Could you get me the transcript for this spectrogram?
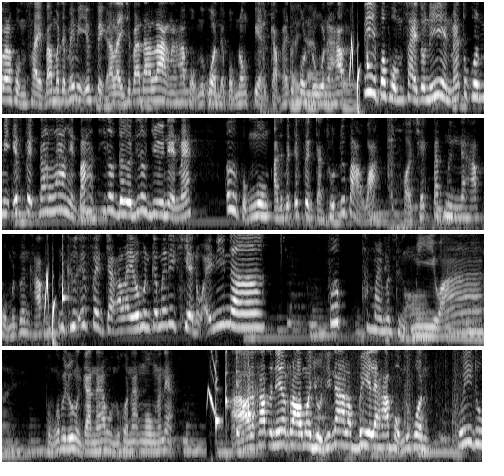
เวลาผมใส่ไปมันจะไม่มีเอฟเฟกต์อะไรใช่ปะด้านล่างนะครับผมทุกคนเดี๋ยวผมลองเปลี่ยนกลับให้ทุกคนดูนะครับนี่พอผมใส่ตัวนี้เห็นไหมทุกคนมีเอฟเฟกต์ด้านล่างเห็นปะที่เราเดินที่เรายืนเห็นไหมเออผมงงอาจจะเป็นเอฟเฟกต์จากชุดหรือเปล่าวะ ขอเช็คแป๊บหนึ่งนะครับผมเพื่อนๆครับ มันคือเอฟเฟกต์จากอะไรวะมันก็ไม่ได้เขียนไว้นี่นะฟึบทำไมมันถึงมีวะผผมก็ไม่รู้เหมือนกันนะครับผมทุกคนนะงงนะเนี่ยเอาละครับตอนนี้เรามาอยู่ที่หน้าล็อบบี้เลยครับผมทุกคน เฮ้ยดู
